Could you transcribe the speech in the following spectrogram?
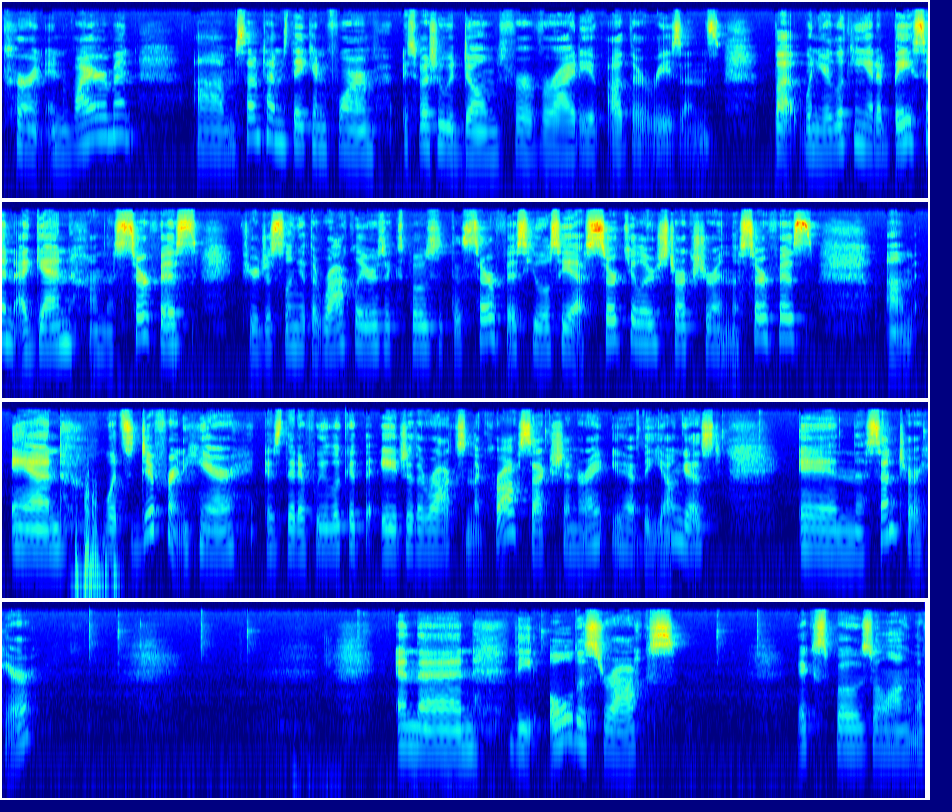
current environment Um, sometimes they can form, especially with domes, for a variety of other reasons. But when you're looking at a basin, again, on the surface, if you're just looking at the rock layers exposed at the surface, you will see a circular structure in the surface. Um, and what's different here is that if we look at the age of the rocks in the cross section, right, you have the youngest in the center here. And then the oldest rocks exposed along the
